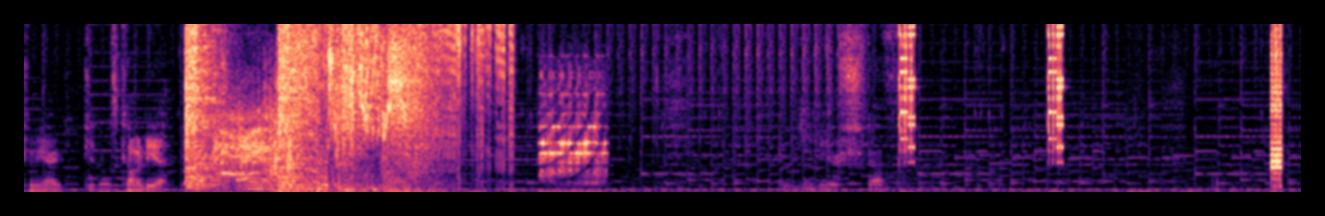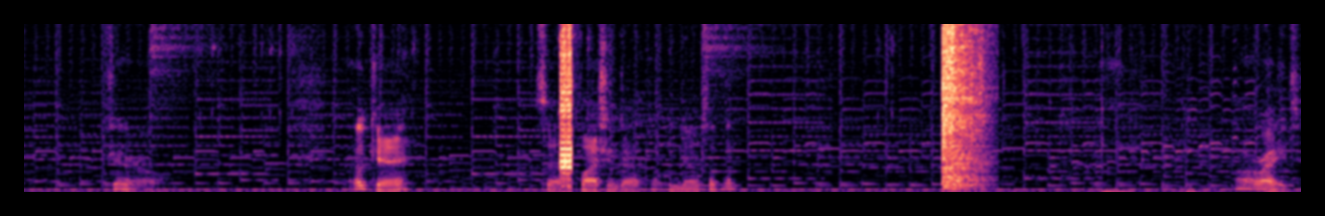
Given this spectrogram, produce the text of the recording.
Come here, get what's coming to you. Bam! Give me your stuff. General. Okay. It's uh, flashing to let me know something. Alright.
